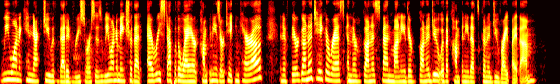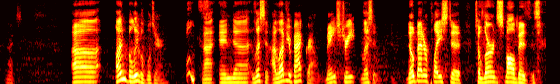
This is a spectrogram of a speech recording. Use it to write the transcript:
we want to connect you with vetted resources. We want to make sure that every step of the way our companies are taken care of. And if they're going to take a risk and they're going to spend money, they're going to do it with a company that's going to do right by them. Nice. Uh, unbelievable, Jarin. Thanks. Uh, and uh, listen, I love your background. Main Street. Listen, no better place to to learn small business.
